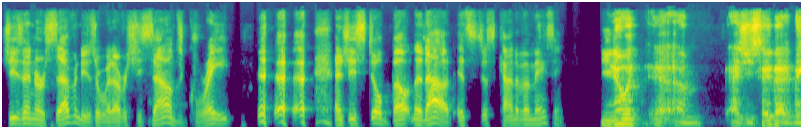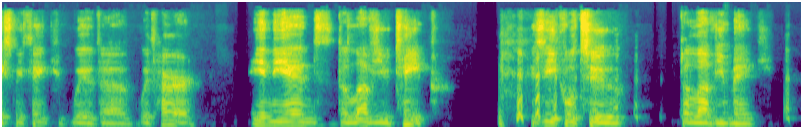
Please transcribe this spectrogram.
she's in her 70s or whatever she sounds great and she's still belting it out it's just kind of amazing. You know what uh, um, as you say that it makes me think with uh, with her in the end the love you tape is equal to the love you make.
